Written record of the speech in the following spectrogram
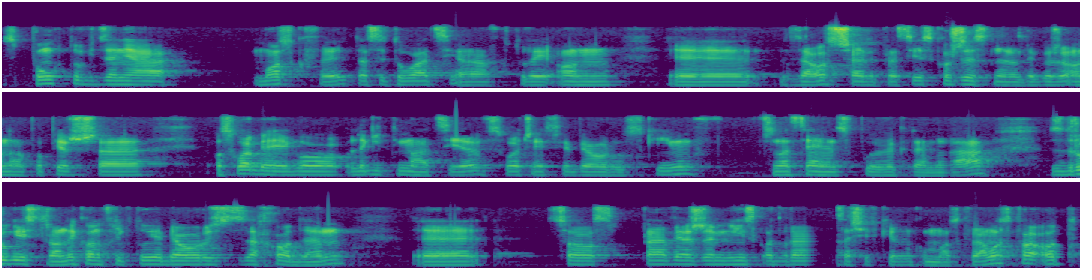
Z punktu widzenia Moskwy ta sytuacja, w której on e, zaostrza represje, jest korzystna, dlatego że ona po pierwsze osłabia jego legitymację w społeczeństwie białoruskim, wzmacniając wpływy Kremla. Z drugiej strony konfliktuje Białoruś z Zachodem, e, co sprawia, że Mińsk odwraca się w kierunku Moskwy. A Moskwa od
